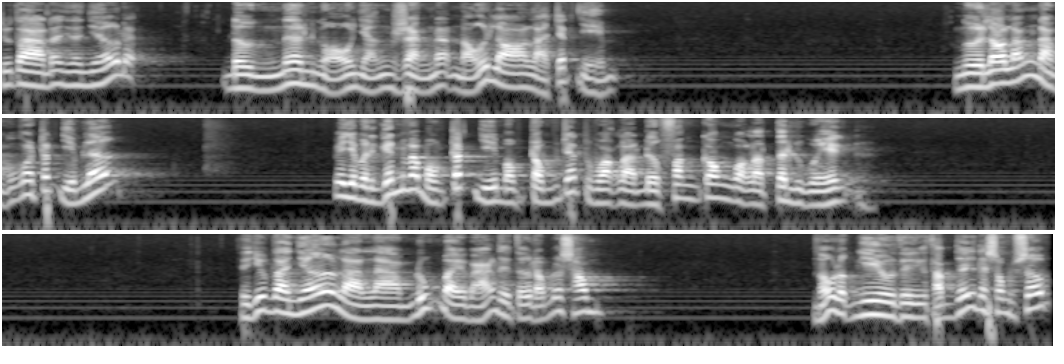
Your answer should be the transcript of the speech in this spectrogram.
Chúng ta nên nhớ đó đừng nên ngộ nhận rằng đó nỗi lo là trách nhiệm. Người lo lắng nào cũng có trách nhiệm lớn bây giờ mình gánh với một trách nhiệm, một trọng trách hoặc là được phân công hoặc là tình nguyện. Thì chúng ta nhớ là làm đúng bài bản thì tự động nó xong. Nỗ lực nhiều thì thậm chí nó xong sớm,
